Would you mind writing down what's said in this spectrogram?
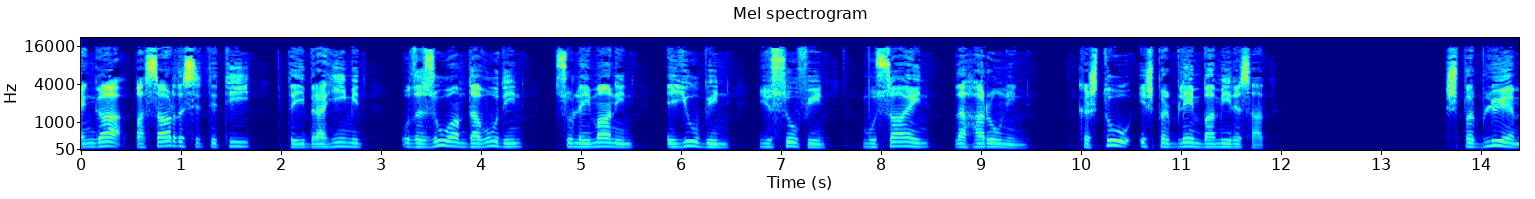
e nga pasardhësit e tij të Ibrahimit udhëzuam Davudin, Sulejmanin, Ejubin, Jusufin, Musain dhe Harunin. Kështu i shpërblejmë bamirësat. Shpërblyem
